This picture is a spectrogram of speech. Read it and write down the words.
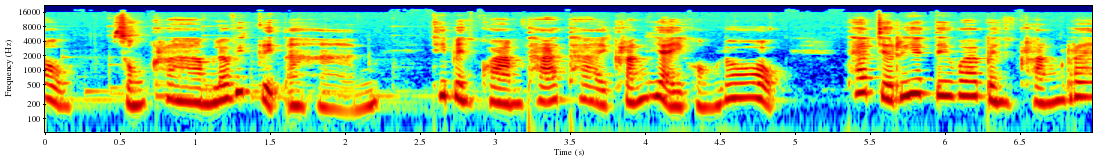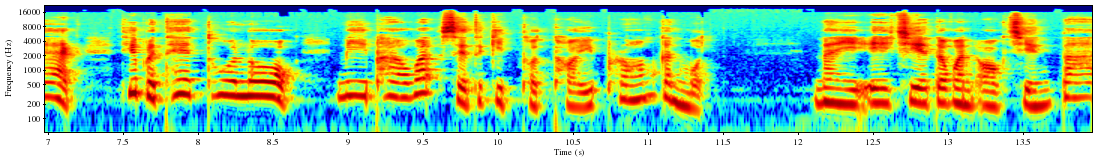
-19 สงครามและวิกฤตอาหาร ที่เป็นความท้าทายครั้งใหญ่ของโลก แทบจะเรียกได้ว่าเป็นครั้งแรกที่ประเทศทั่วโลก มีภาวะเศรษฐกิจถดถอยพร้อมกันหมด ในเอเชียตะวันออกเฉียงใต้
